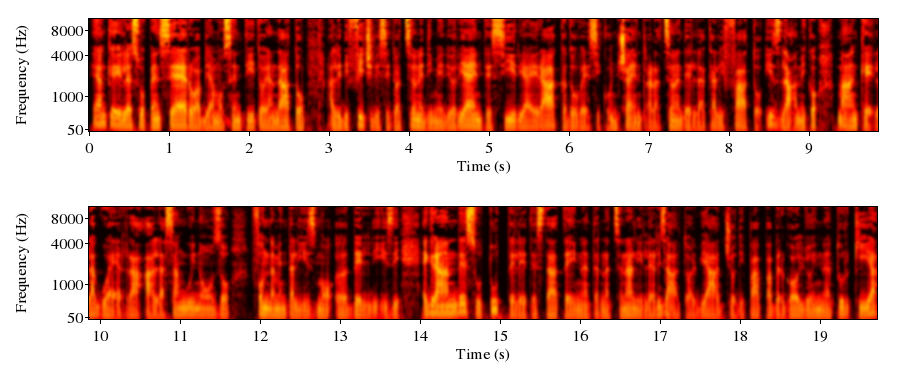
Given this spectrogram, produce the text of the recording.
e anche il suo pensiero, abbiamo sentito, è andato alle difficili situazioni di Medio Oriente, Siria Iraq dove si concentra l'azione del califfato islamico ma anche la guerra al sanguinoso fondamentalismo eh, dell'ISI. È grande su tutte le testate internazionali il risalto al viaggio di Papa Bergoglio in Turchia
